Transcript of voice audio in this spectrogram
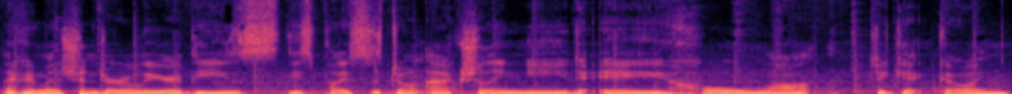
Like we mentioned earlier, these, these places don't actually need a whole lot to get going.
